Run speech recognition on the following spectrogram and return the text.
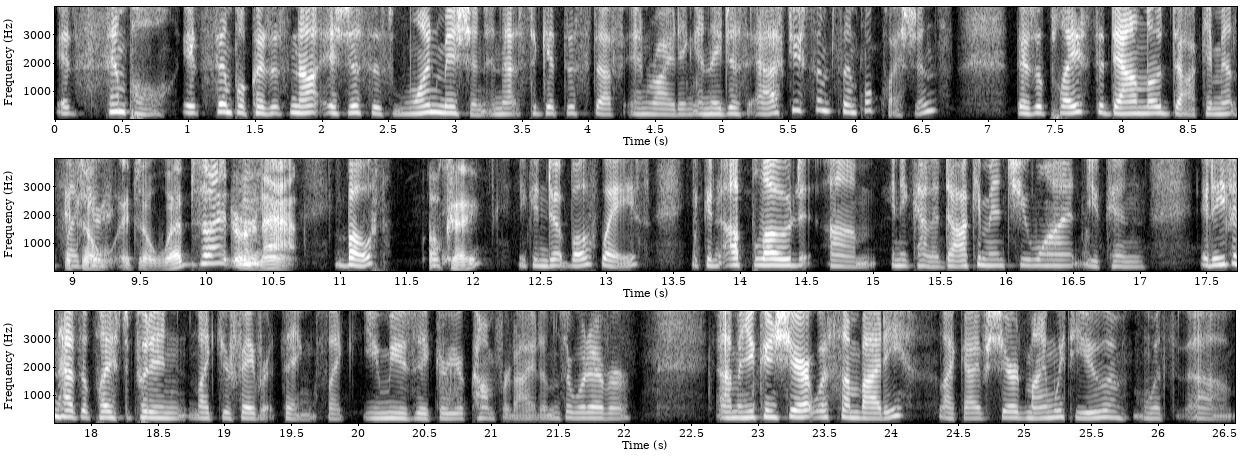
It's simple. It's simple because it's not, it's just this one mission, and that's to get this stuff in writing. And they just ask you some simple questions. There's a place to download documents It's like a your, it's a website or an mm-hmm. app. both. Okay. You can do it both ways. You can upload um, any kind of documents you want. You can. It even has a place to put in like your favorite things, like your music or your comfort items or whatever. Um, and you can share it with somebody. Like I've shared mine with you and with um,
